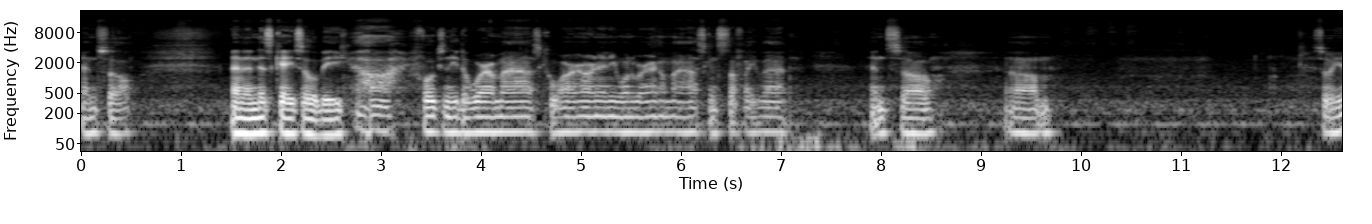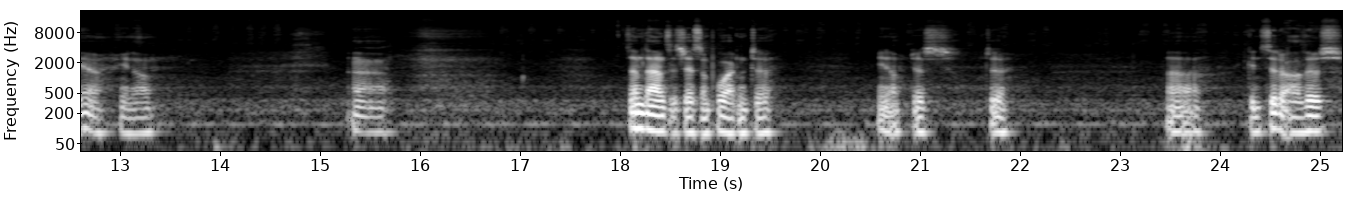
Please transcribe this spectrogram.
and so, and in this case, it'll be oh, folks need to wear a mask. Why aren't anyone wearing a mask and stuff like that? And so, um, so yeah, you know. Uh, sometimes it's just important to, you know, just to uh, consider others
